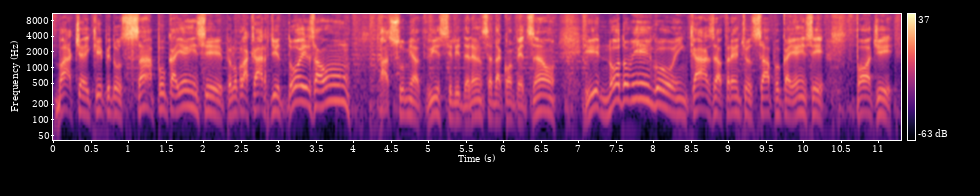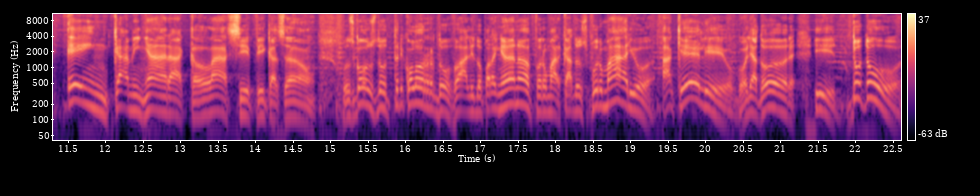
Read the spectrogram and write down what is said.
Bate a equipe do Sapo Caiense pelo placar de 2 a 1. Um, assume a vice-liderança da competição e no domingo, em casa frente ao Sapo Caiense, pode encaminhar a classificação. Os gols do tricolor do Vale do Paranhana foram marcados por Mário, aquele, o goleador, e Dudu.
